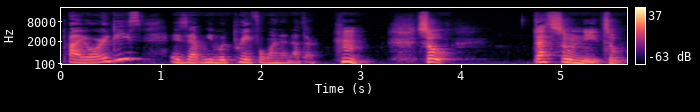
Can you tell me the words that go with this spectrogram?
priorities. Is that we would pray for one another. Hmm. So that's so neat. So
